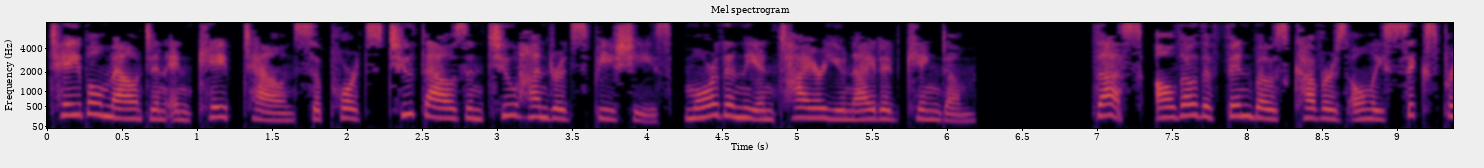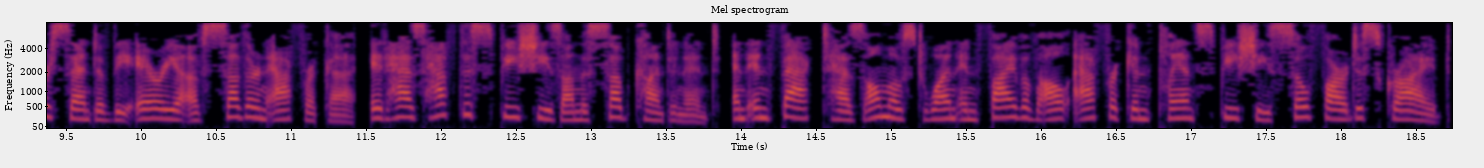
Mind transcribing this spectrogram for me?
Table Mountain in Cape Town supports 2,200 species, more than the entire United Kingdom. Thus, although the Fynbos covers only 6% of the area of southern Africa, it has half the species on the subcontinent, and in fact has almost one in five of all African plant species so far described.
